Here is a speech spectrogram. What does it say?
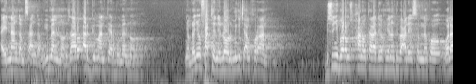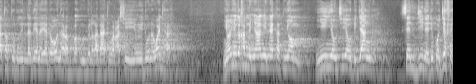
ay nangam sàngam yu mel noonu genre argumentaire bu mel noonu ñoom dañoo fàtte ni loolu mi ngi ci alquran bi suñu borom subhanahu wa taala di wax yonente bi alayhi salaam ne ko wala tatrudi alladina yad'una rabbahum bilghadati wal ashi yuriduna wajha ñooñu nga xam ne ñaa ngi nekk ak ñoom ñiy ñëw ci yow di jàng seen diine di ko jëfe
